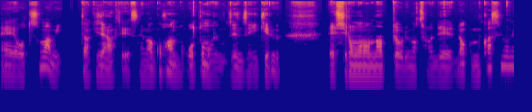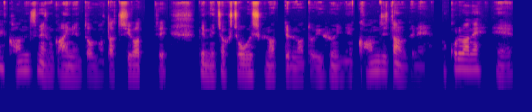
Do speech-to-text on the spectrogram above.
えー、おつまみだけじゃなくてですね、まあ、ご飯のお供でも全然いける、えー、代物になっておりますので、なんか昔のね、缶詰の概念とはまた違って、で、めちゃくちゃ美味しくなってるなというふうにね、感じたのでね、これはね、えー、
